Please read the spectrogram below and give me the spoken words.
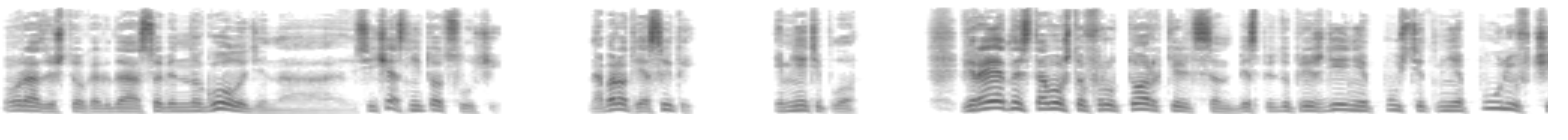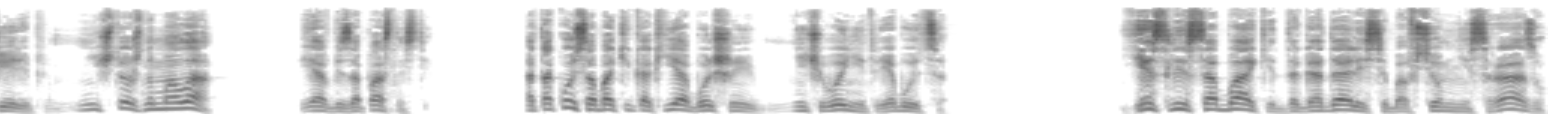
ну, разве что, когда особенно голоден, а сейчас не тот случай. Наоборот, я сытый, и мне тепло. Вероятность того, что Фру Торкельсон без предупреждения пустит мне пулю в череп, ничтожно мала. Я в безопасности. А такой собаке, как я, больше ничего и не требуется. Если собаки догадались обо всем не сразу,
